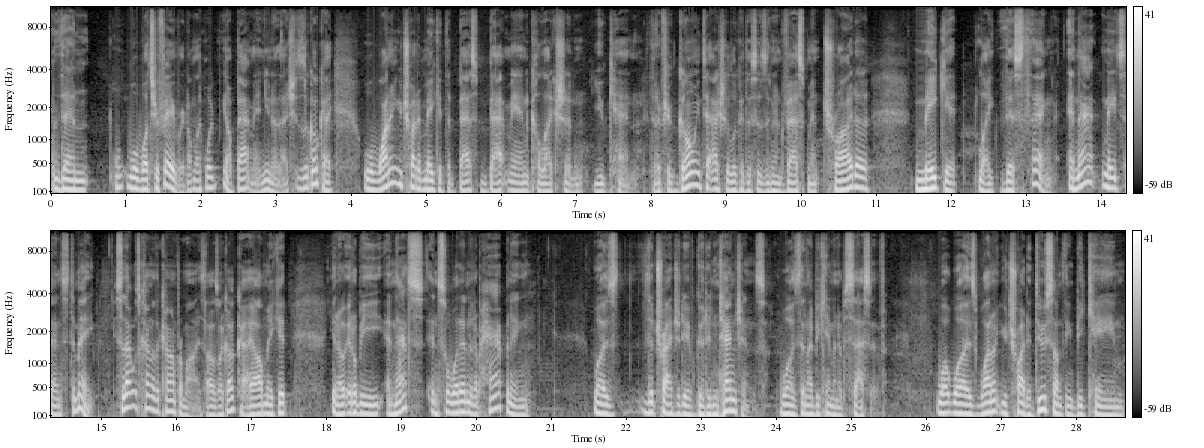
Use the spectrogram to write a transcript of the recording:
then well, what's your favorite? I'm like, well, you know, Batman. You know that. She's like, okay. Well, why don't you try to make it the best Batman collection you can? That if you're going to actually look at this as an investment, try to make it like this thing. And that made sense to me. So that was kind of the compromise. I was like, okay, I'll make it. You know, it'll be, and that's, and so what ended up happening was the tragedy of good intentions. Was then I became an obsessive. What was, why don't you try to do something? Became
